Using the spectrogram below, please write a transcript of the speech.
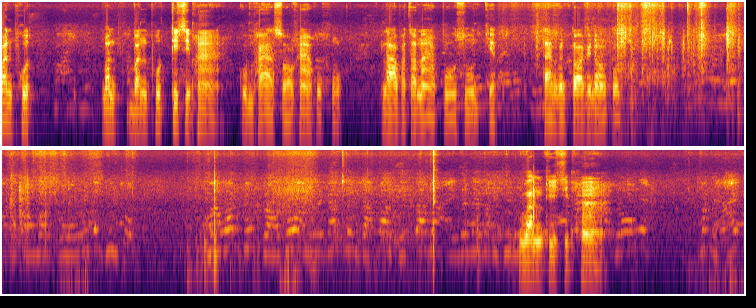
วันพุธวันวันพุธที่สิบห้า กุมภาสองห้าหกหกลาวพัฒนาปู่ศูนย์เจ็ดตามกันต่อพี่น้องผมวันที่สิบห้ามันหายไ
